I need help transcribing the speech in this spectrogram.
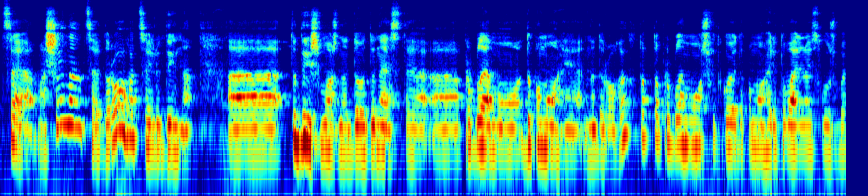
Це машина, це дорога, це людина. Туди ж можна донести проблему допомоги на дорогах, тобто проблему швидкої допомоги рятувальної служби.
